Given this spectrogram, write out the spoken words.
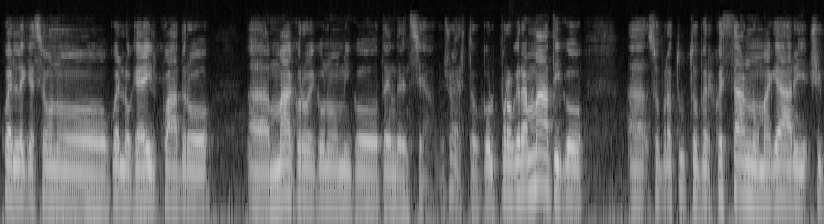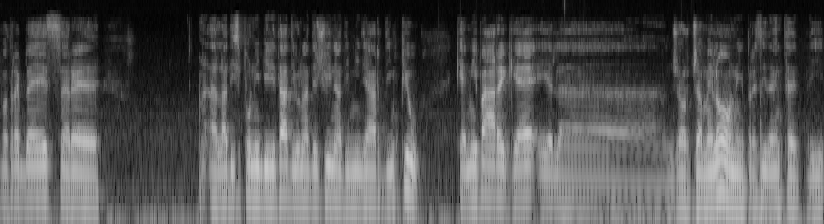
quelle che sono, quello che è il quadro uh, macroeconomico tendenziale. Certo, col programmatico, uh, soprattutto per quest'anno, magari ci potrebbe essere uh, la disponibilità di una decina di miliardi in più, che mi pare che il, Giorgia Meloni, presidente di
